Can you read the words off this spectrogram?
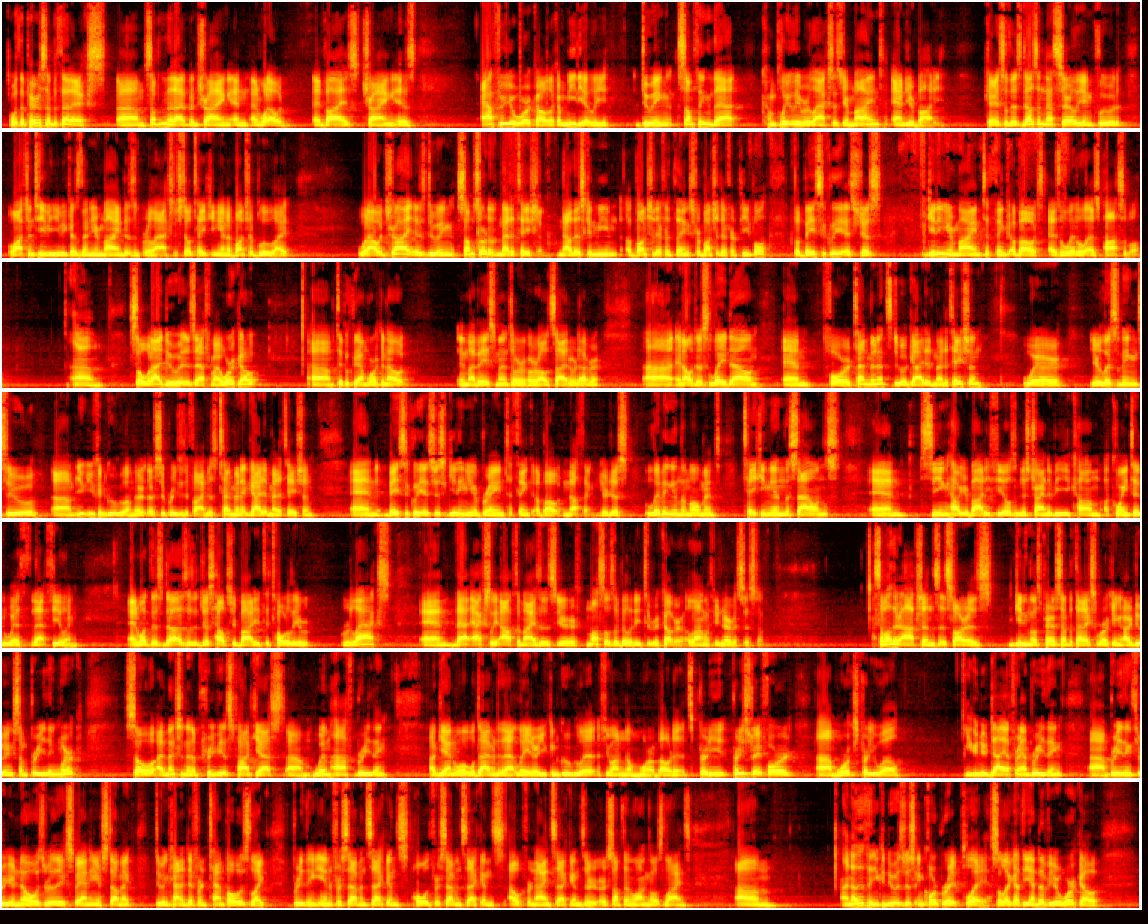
with the parasympathetics, um, something that I've been trying and, and what I would advise trying is after your workout, like immediately, doing something that completely relaxes your mind and your body. Okay, so this doesn't necessarily include watching TV because then your mind isn't relaxed. You're still taking in a bunch of blue light. What I would try is doing some sort of meditation. Now, this can mean a bunch of different things for a bunch of different people, but basically, it's just getting your mind to think about as little as possible. Um, so, what I do is after my workout, um, typically I'm working out in my basement or, or outside or whatever, uh, and I'll just lay down and for 10 minutes do a guided meditation where you're listening to, um, you, you, can Google them, they're, they're super easy to find. Just 10 minute guided meditation. And basically, it's just getting your brain to think about nothing. You're just living in the moment, taking in the sounds and seeing how your body feels and just trying to become acquainted with that feeling. And what this does is it just helps your body to totally re- relax, and that actually optimizes your muscles' ability to recover along with your nervous system. Some other options as far as getting those parasympathetics working are doing some breathing work. So I mentioned in a previous podcast um, Wim Hof breathing. Again, we'll, we'll dive into that later. You can Google it if you want to know more about it. It's pretty pretty straightforward um, works pretty well. You can do diaphragm breathing, um, breathing through your nose, really expanding your stomach, doing kind of different tempos, like breathing in for seven seconds, hold for seven seconds, out for nine seconds, or, or something along those lines. Um, another thing you can do is just incorporate play. So, like at the end of your workout,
